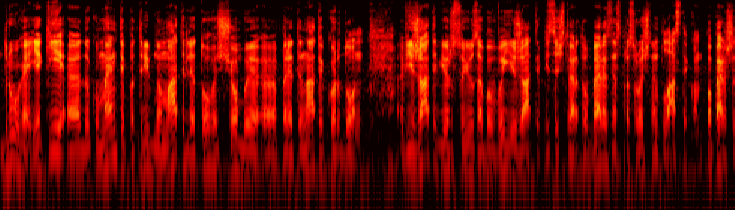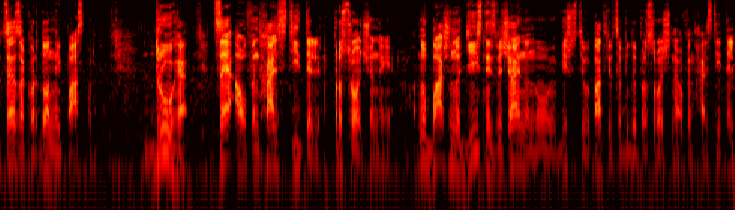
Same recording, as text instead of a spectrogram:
Друге, які е, документи потрібно мати для того, щоб е, перетинати кордон, в'їжджати в Євросоюз або виїжджати після 4 березня з просроченим пластиком. По-перше, це закордонний паспорт. Друге, це Ауфенхальстітель, просрочений. Ну, бажано дійсний, звичайно. Ну, в більшості випадків це буде просрочений Aufenthaltstitel.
